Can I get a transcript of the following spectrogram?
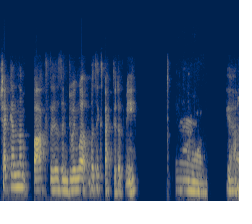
checking the boxes and doing what was expected of me. Mm. Yeah.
